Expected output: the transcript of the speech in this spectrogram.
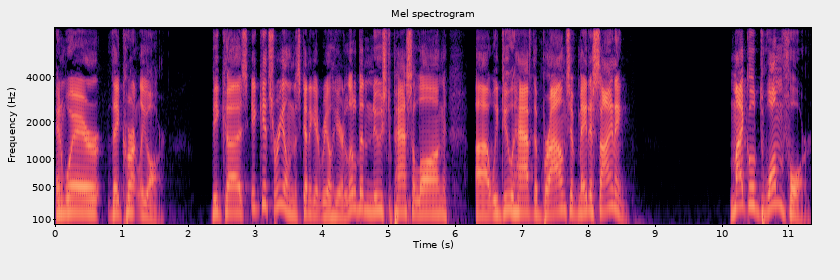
and where they currently are. Because it gets real and it's going to get real here. A little bit of news to pass along. Uh, we do have the Browns have made a signing. Michael Dwumfour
